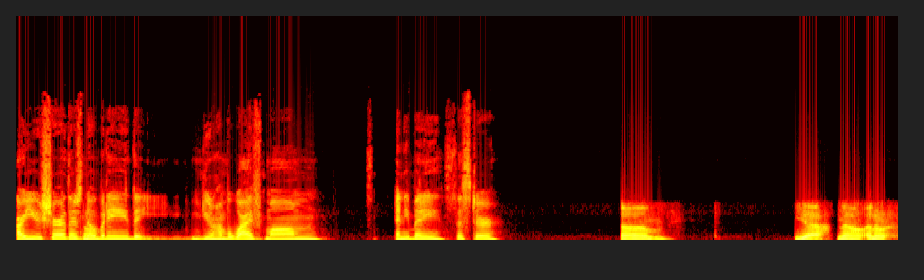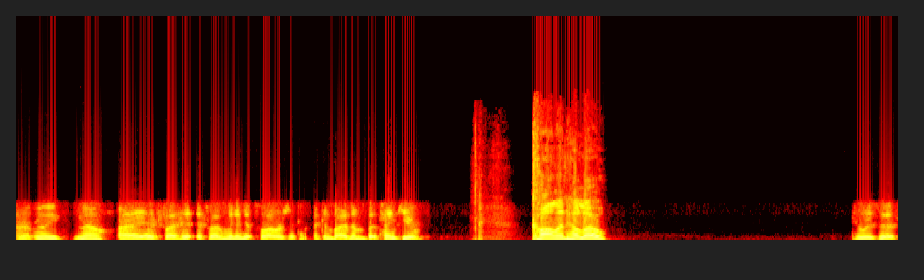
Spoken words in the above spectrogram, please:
Are you sure there's Oh. nobody that you don't have a wife, mom, anybody, sister? Um, yeah, no, I don't, I don't really. know. I, if I if I'm going to get flowers, I can I can buy them. But thank you. Colin, hello? Who is this?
